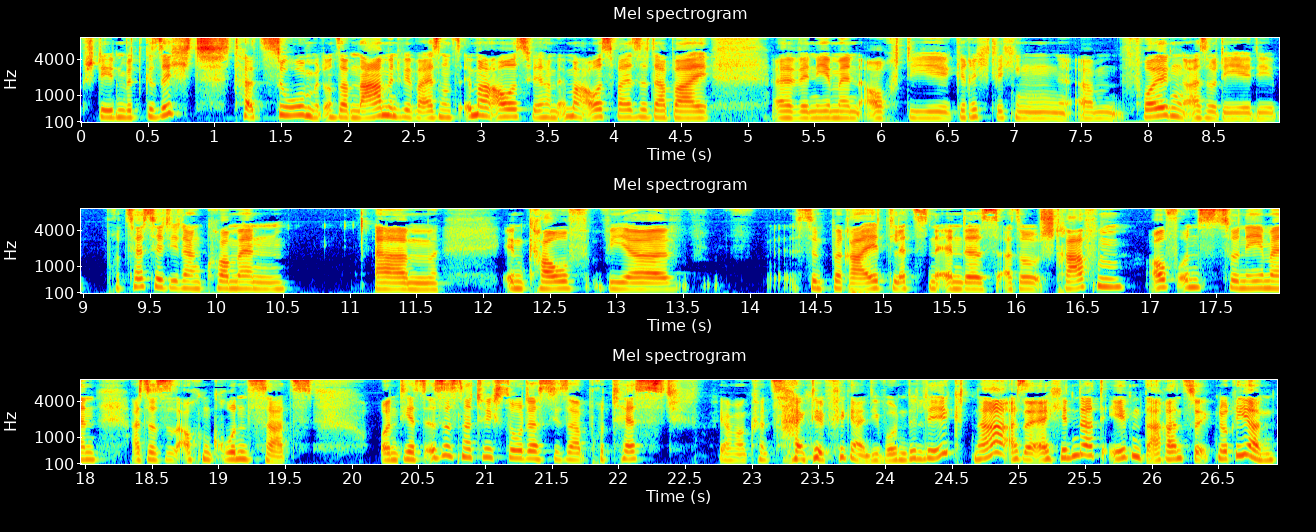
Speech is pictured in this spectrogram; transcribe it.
stehen mit Gesicht dazu, mit unserem Namen. Wir weisen uns immer aus. Wir haben immer Ausweise dabei. Äh, wir nehmen auch die gerichtlichen ähm, Folgen, also die, die Prozesse, die dann kommen, ähm, in Kauf. Wir sind bereit, letzten Endes also Strafen auf uns zu nehmen. Also es ist auch ein Grundsatz. Und jetzt ist es natürlich so, dass dieser Protest ja, man könnte sagen, den Finger in die Wunde legt. Ne? Also er hindert eben daran zu ignorieren,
